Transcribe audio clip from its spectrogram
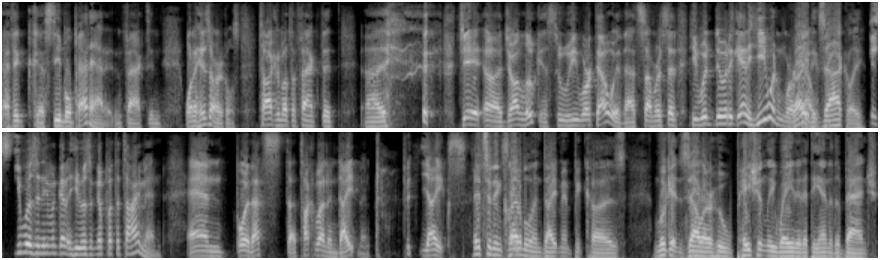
I think uh, Steve Bulpett had it, in fact, in one of his articles, talking about the fact that uh, J, uh, John Lucas, who he worked out with that summer, said he wouldn't do it again. He wouldn't work out. Right, out. exactly. He wasn't even gonna. He wasn't gonna put the time in. And boy, that's that, talk about an indictment. Yikes! It's an incredible indictment because look at Zeller, who patiently waited at the end of the bench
